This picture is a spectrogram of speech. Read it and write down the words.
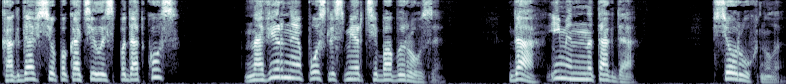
Когда все покатилось под откос? Наверное, после смерти бабы Розы. Да, именно тогда. Все рухнуло.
